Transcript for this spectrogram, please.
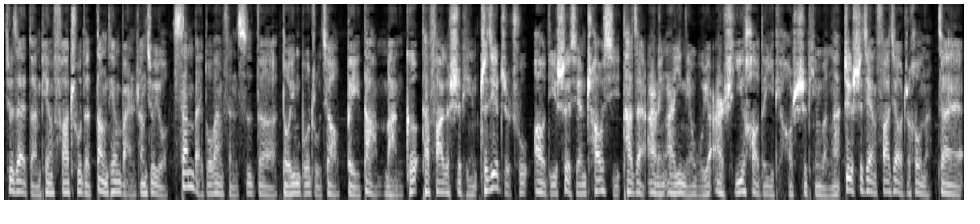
就在短片发出的当天晚上，就有三百多万粉丝的抖音博主叫北大满哥，他发个视频，直接指出奥迪涉嫌抄袭他在二零二一年五月二十一号的一条视频文案。这个事件发酵之后呢，在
